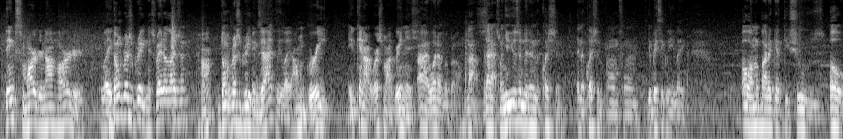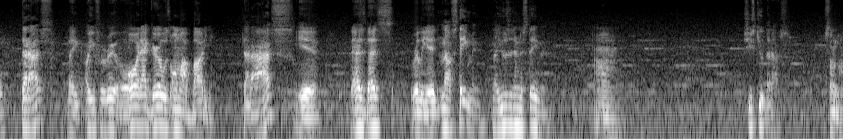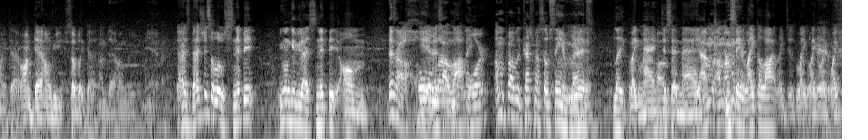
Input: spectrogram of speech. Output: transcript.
think smarter, not harder. Like don't rush greatness, right, Elijah? huh? Don't rush greatness. Exactly. Like I'm great. You cannot rush my greatness. All right, whatever, bro. Nah, that ass. When you're using it in the question, in a question um form, you're basically like, "Oh, I'm about to get these shoes." Oh, that ass. Like, are you for real? Oh, Or that girl was on my body. that ass. Yeah. That's that's really it. Now statement. Now use it in a statement. Um She's cute. That ass. something like that. Or I'm dead hungry. Stuff like that. I'm that hungry. Yeah. That's that's just a little snippet. We're gonna give you that snippet. Um There's a whole lot. yeah, that's lot, a lot like, more. I'm gonna probably catch myself saying mad, Yeah. like Like mad, he Um, just said mad. yeah, I'm- I'm- we I'm say okay. like a lot, like just like like like like.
